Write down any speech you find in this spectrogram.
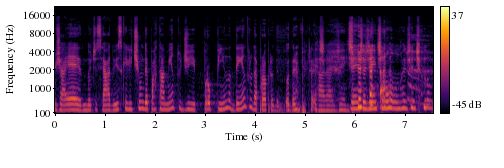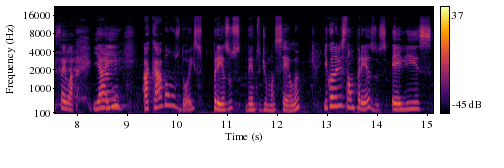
já é noticiado isso, que ele tinha um departamento de propina dentro da própria Ode- Odebrecht. Caralho, gente. Gente, a gente não, a gente não sei lá. E aí acabam os dois presos dentro de uma cela. E quando eles estão presos, eles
